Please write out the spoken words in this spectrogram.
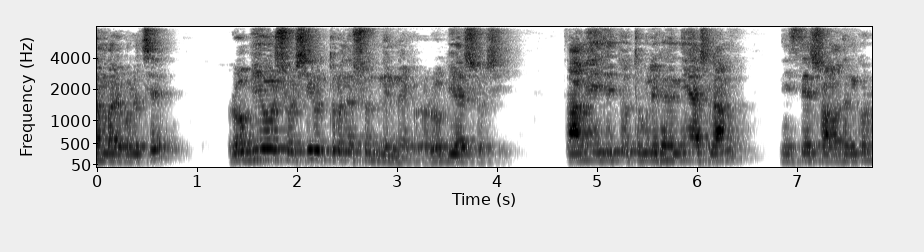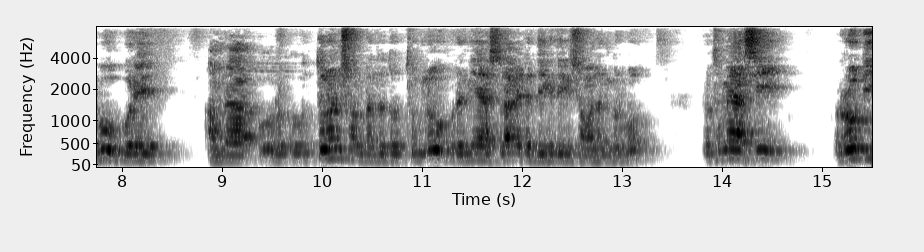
নাম্বারে বলেছে, রবি ও শশীর উত্তোলনের সুদ নির্ণয় করো, রবি আর শশী। তো আমি এই যে তথ্যগুলি এখানে নিয়ে আসলাম, নিচে সমাধান করব, উপরে আমরা উত্তোলন সংক্রান্ত তথ্যগুলো উপরে নিয়ে আসলাম, এটা দেখে দেখে সমাধান করব। প্রথমে আসি রবি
